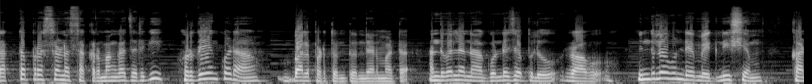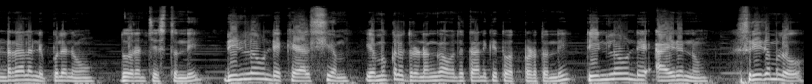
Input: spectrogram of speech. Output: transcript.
రక్త ప్రసరణ సక్రమంగా జరిగి హృదయం కూడా బలపడుతుంటుంది అనమాట అందువల్ల నా గుండె జబ్బులు రావు. ఇందులో ఉండే మెగ్నీషియం కండరాల నిప్పులను దూరం చేస్తుంది. దీనిలో ఉండే కాల్షియం ఎముకలు దృఢంగా ఉంచడానికి తోడ్పడుతుంది. దీనిలో ఉండే ఐరన్ శరీరంలో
